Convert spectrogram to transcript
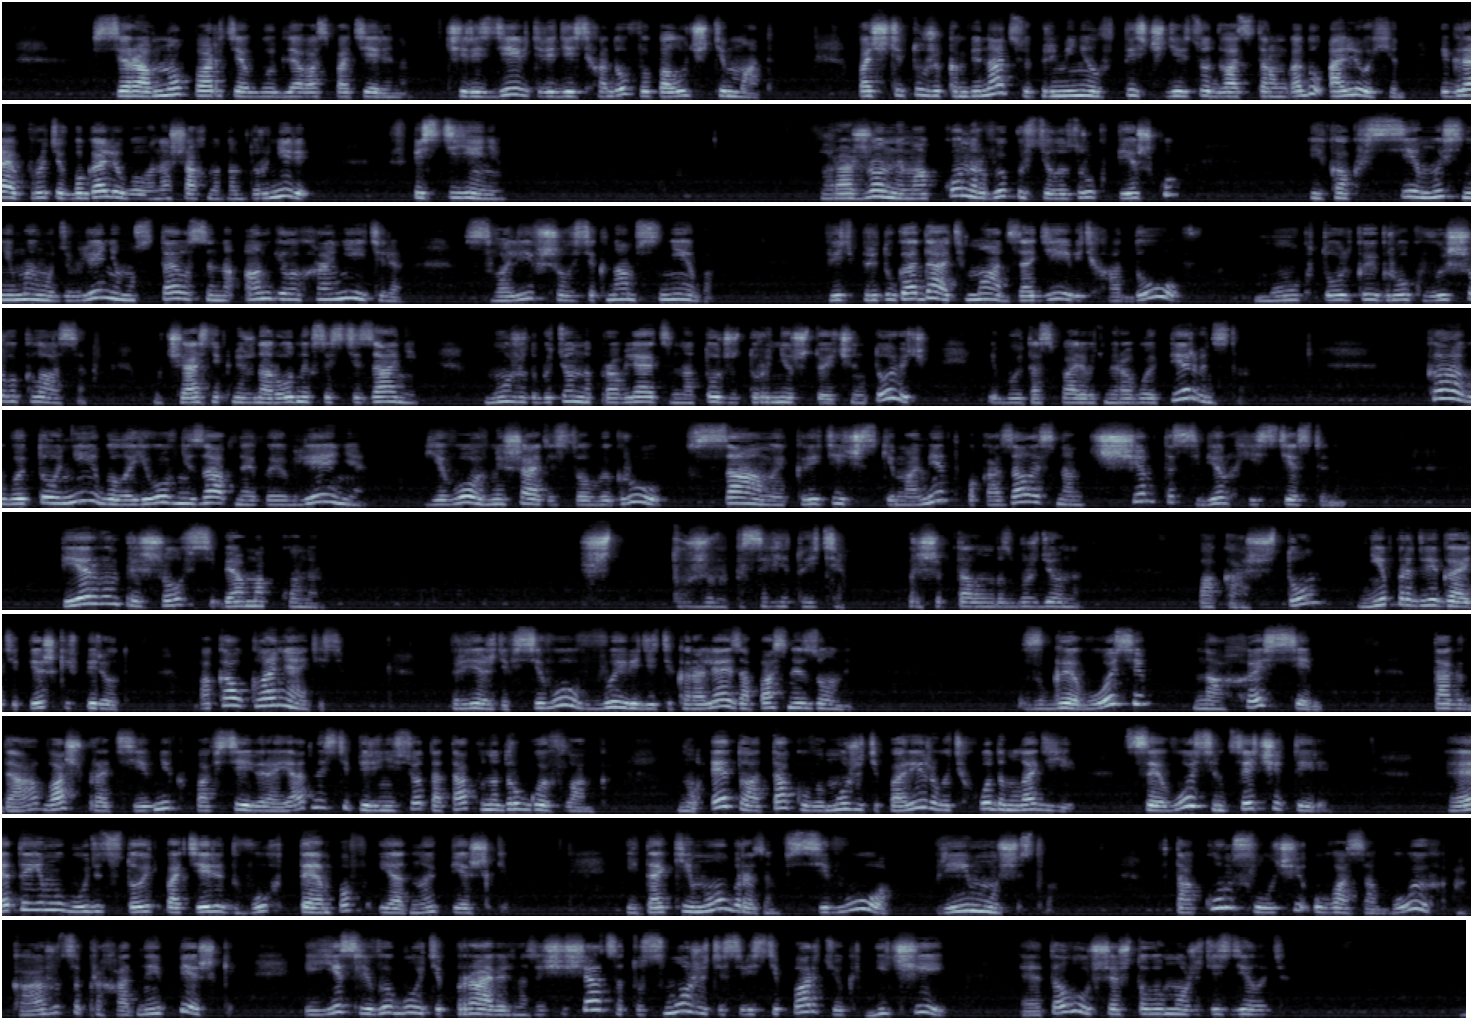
все равно партия будет для вас потеряна через 9 или 10 ходов вы получите мат. Почти ту же комбинацию применил в 1922 году Алехин, играя против Боголюбова на шахматном турнире в Пестиене. Пораженный МакКоннор выпустил из рук пешку и, как все мы с немым удивлением, уставился на ангела-хранителя, свалившегося к нам с неба. Ведь предугадать мат за девять ходов мог только игрок высшего класса, участник международных состязаний, Может быть, он направляется на тот же турнир, что и Чентович, и будет оспаривать мировое первенство? Как бы то ни было, его внезапное появление, его вмешательство в игру в самый критический момент показалось нам чем-то сверхъестественным. Первым пришел в себя МакКоннор. «Что же вы посоветуете?» – прошептал он возбужденно. «Пока что не продвигайте пешки вперед, пока уклоняйтесь. Прежде всего выведите короля из опасной зоны с Г8 на Х7. Тогда ваш противник, по всей вероятности, перенесет атаку на другой фланг. Но эту атаку вы можете парировать ходом ладьи С8, С4. Это ему будет стоить потери двух темпов и одной пешки. И таким образом всего преимущество. В таком случае у вас обоих окажутся проходные пешки, и если вы будете правильно защищаться, то сможете свести партию к ничей. Это лучшее, что вы можете сделать.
